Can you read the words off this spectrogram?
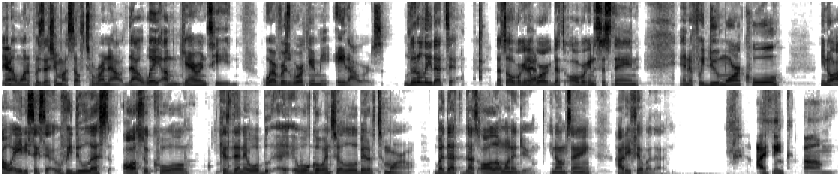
And Yeah. I want to position myself to run out. That way I'm guaranteed whoever's working me 8 hours. Literally that's it. That's all we're going to work, that's all we're going to sustain. And if we do more cool, you know, our 86 if we do less also cool cuz then it will it will go into a little bit of tomorrow. But that's that's all I want to do. You know what I'm saying? How do you feel about that? I think um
